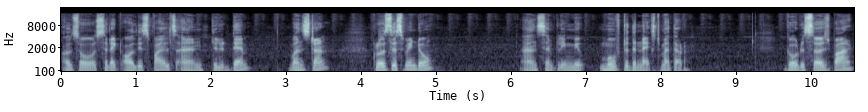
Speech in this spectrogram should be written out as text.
Also select all these files and delete them. Once done close this window and simply move to the next method. Go to search bar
